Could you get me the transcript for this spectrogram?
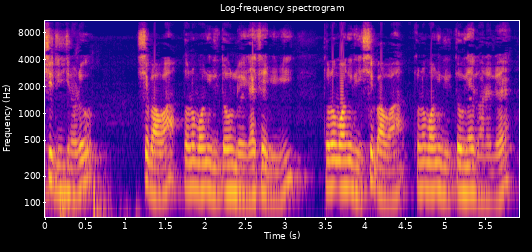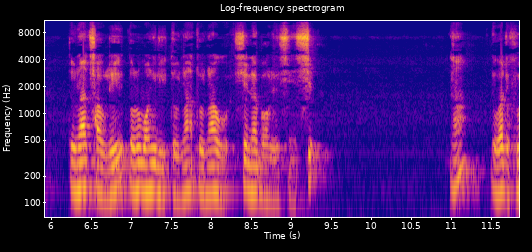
8ဒီကျွန်တော်တို့8ပါပါသုံးလုံးပေါင်းကြီးဒီ3လေရိုက်ခဲ့ပြီသုံးလုံးပေါင်းကြီးဒီ8ပါပါသုံးလုံးပေါင်းကြီးဒီ3ရိုက်သွားတယ်လေ3ည6လေးသုံးလုံးပေါင်းကြီးဒီ3ည3ညကို8နဲ့ပေါင်းလို့ရှိရင်8နော်ဒီကတခု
